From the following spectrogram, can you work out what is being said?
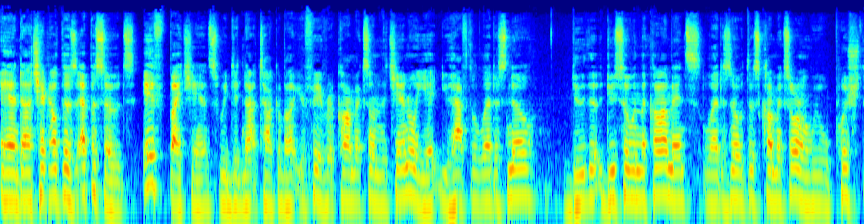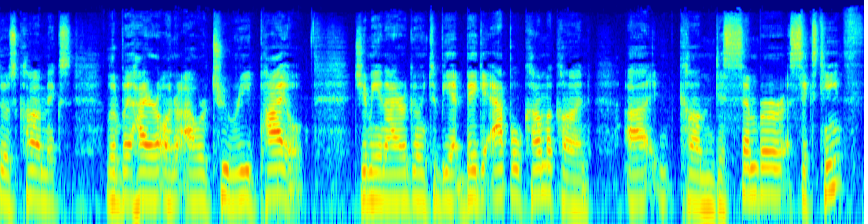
and uh, check out those episodes. If by chance we did not talk about your favorite comics on the channel yet, you have to let us know do the, do so in the comments. Let us know what those comics are, and we will push those comics a little bit higher on our to read pile. Jimmy and I are going to be at Big Apple Comic Con uh, come December 16th.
